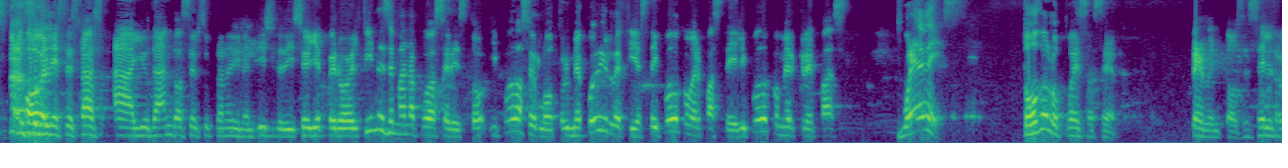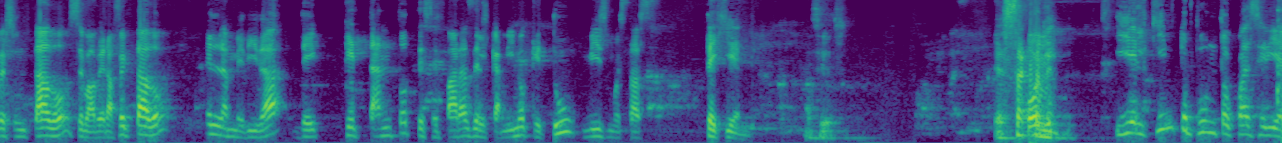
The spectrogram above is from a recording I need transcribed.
o les estás ayudando a hacer su plan alimenticio y te dice, oye, pero el fin de semana puedo hacer esto y puedo hacer lo otro y me puedo ir de fiesta y puedo comer pastel y puedo comer crepas. Puedes. Todo lo puedes hacer. Pero entonces el resultado se va a ver afectado en la medida de qué tanto te separas del camino que tú mismo estás tejiendo. Así es. Exactamente. y el quinto punto, ¿cuál sería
